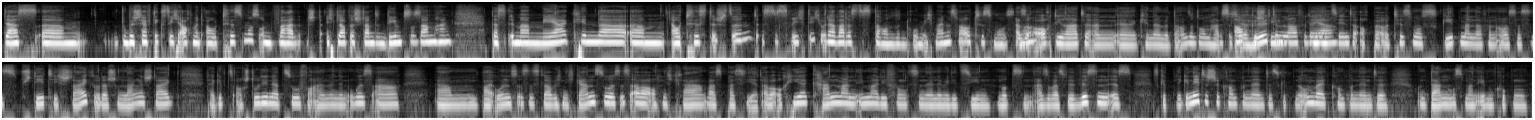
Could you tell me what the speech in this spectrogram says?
dass ähm, du beschäftigst dich auch mit Autismus und war, ich glaube, es stand in dem Zusammenhang, dass immer mehr Kinder ähm, autistisch sind. Ist das richtig oder war das das Down-Syndrom? Ich meine, es war Autismus. Also ne? auch die Rate an äh, Kindern mit Down-Syndrom hat Ist sich auch erhöht gestiegen. im Laufe der Ja. Jahrzehnte. Auch bei Autismus geht man davon aus, dass es stetig steigt oder schon lange steigt. Da gibt es auch Studien dazu, vor allem in den USA. Ähm, bei uns ist es, glaube ich, nicht ganz so. Es ist aber auch nicht klar, was passiert. Aber auch hier kann man immer die funktionelle Medizin nutzen. Also was wir wissen ist, es gibt eine genetische Komponente, es gibt eine Umweltkomponente und dann muss man eben gucken,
